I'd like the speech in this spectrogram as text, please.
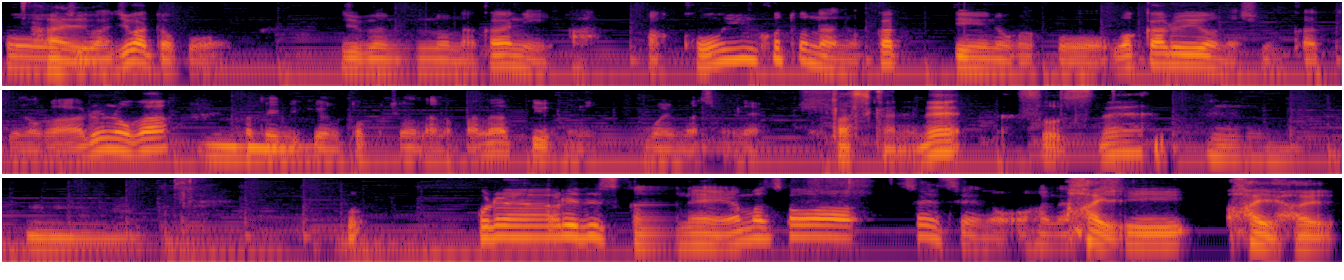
こうはい。じわじわとこう自分の中にああこういうことなのかっていうのがこう分かるような瞬間っていうのがあるのが、うん。まあ、天理教の特徴なのかなっていうふうに思いますよね。確かにね。そうですね。うん。うん。これあれですかね。山沢先生のお話はいはい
